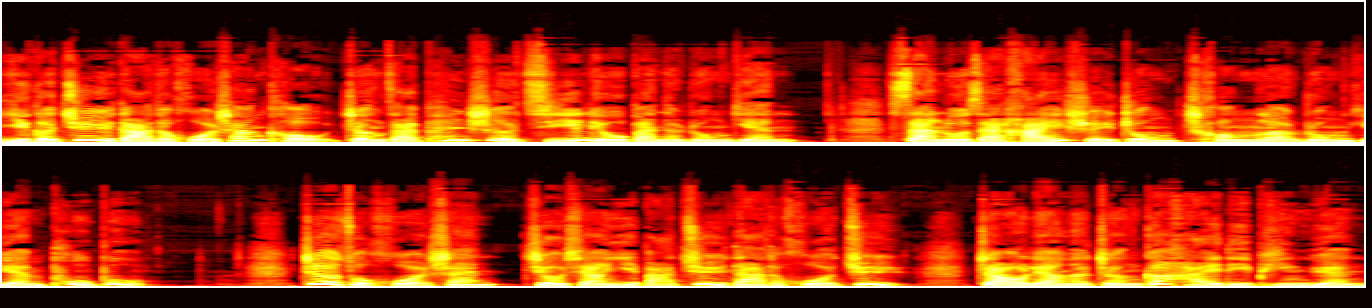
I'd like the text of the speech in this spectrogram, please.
一个巨大的火山口正在喷射急流般的熔岩，散落在海水中，成了熔岩瀑布。这座火山就像一把巨大的火炬，照亮了整个海底平原，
